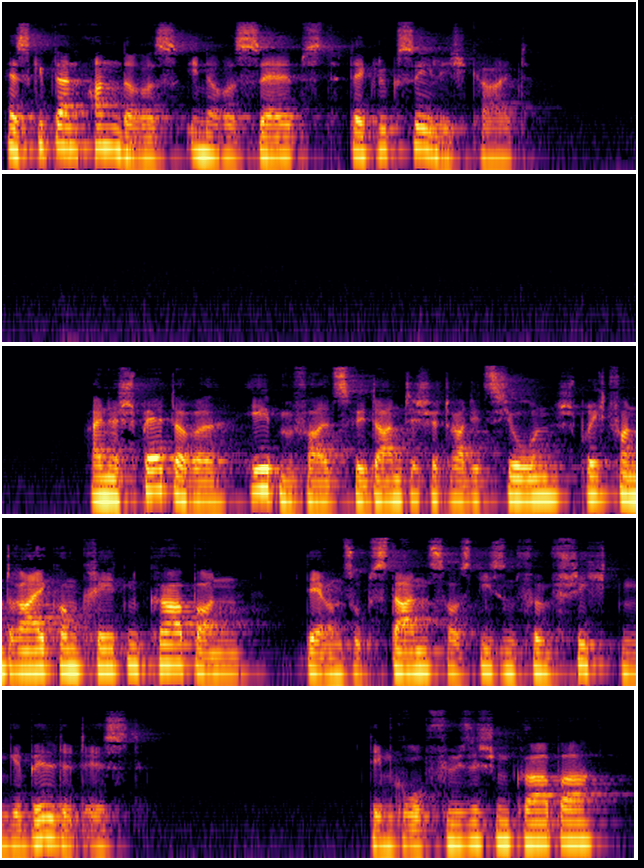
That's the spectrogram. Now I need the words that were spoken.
Es gibt ein anderes inneres Selbst der Glückseligkeit. Eine spätere, ebenfalls vedantische Tradition spricht von drei konkreten Körpern, deren Substanz aus diesen fünf Schichten gebildet ist. Dem grob physischen Körper,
